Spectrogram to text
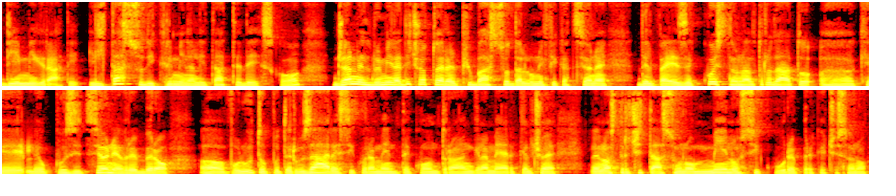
di immigrati. Il tasso di criminalità tedesco già nel 2018 era il più basso dall'unificazione del paese. Questo è un altro dato eh, che le opposizioni avrebbero eh, voluto poter usare sicuramente contro Angela Merkel, cioè le nostre città sono meno sicure perché ci sono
